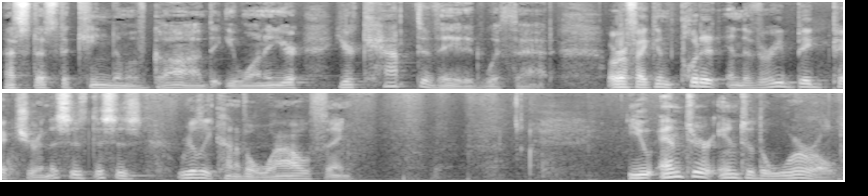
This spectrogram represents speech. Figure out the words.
That's that's the kingdom of God that you want, and you're you're captivated with that. Or if I can put it in the very big picture, and this is this is really kind of a wow thing. You enter into the world,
